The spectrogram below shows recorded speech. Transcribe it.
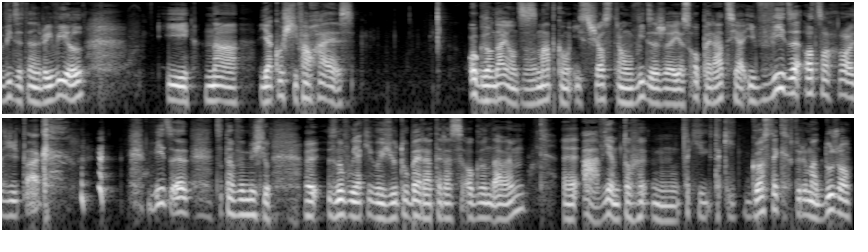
widzę ten reveal i na jakości VHS oglądając z matką i z siostrą widzę, że jest operacja i widzę o co chodzi, tak? widzę, co tam wymyślił. E, znowu jakiegoś youtubera teraz oglądałem. E, a, wiem, to mm, taki, taki gostek, który ma dużo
